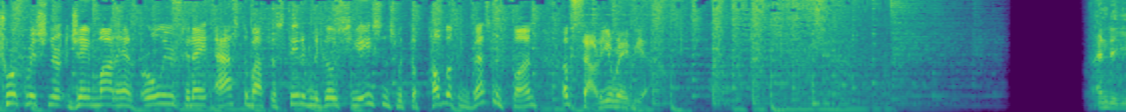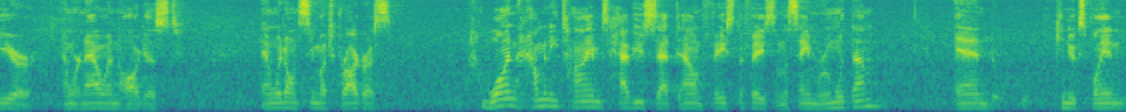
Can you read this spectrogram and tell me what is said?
Tour Commissioner Jay Monahan earlier today asked about the state of negotiations with the Public Investment Fund of Saudi Arabia. End of year, and we're now in August, and we don't see much progress. One, how many times have you sat down face to face in the same room with them? And can you explain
